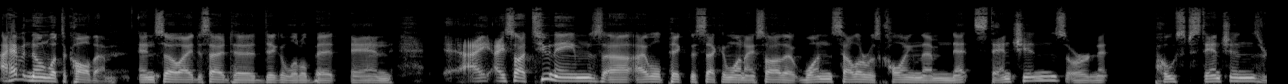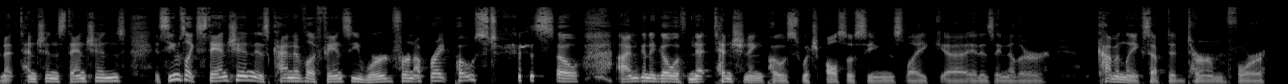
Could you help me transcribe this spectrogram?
I haven't known what to call them. And so I decided to dig a little bit and I, I saw two names. Uh, I will pick the second one. I saw that one seller was calling them net stanchions or net post stanchions or net tension stanchions. It seems like stanchion is kind of a fancy word for an upright post. so I'm going to go with net tensioning post, which also seems like uh, it is another commonly accepted term for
